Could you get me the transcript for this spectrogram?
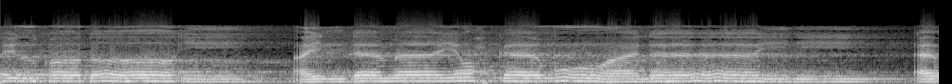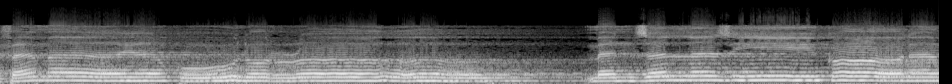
في القضاء عندما يحكم عليه. أفما يقول الرب؟ من ذا الذي قال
